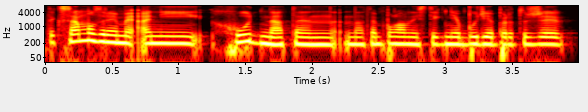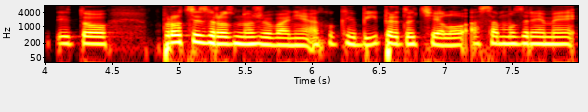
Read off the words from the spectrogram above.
tak samozrejme ani chuť na ten, na ten pohľavný styk nebude, pretože je to proces rozmnožovania ako keby pre to telo a samozrejme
